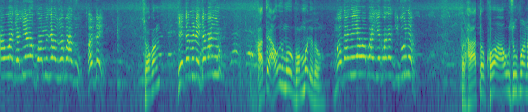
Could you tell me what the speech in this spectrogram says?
આવો જલ્દી આવો ગમ જાઉં છું બાજુ. હટ નહીં. શોકણ જે તમે નહીં જવાનું. હા તે આવું છું હું ગમો જ હતો મજા નહીં આવો પાછી એક વખત કીધું ને. પણ હા તો ખો આવું છું પણ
